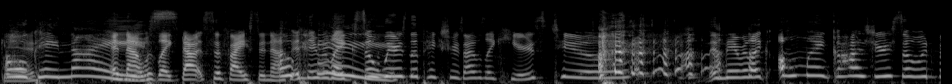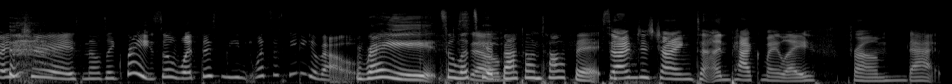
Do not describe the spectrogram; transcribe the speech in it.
Gift. Okay, nice. And that was like that sufficed enough. Okay. And they were like, so where's the pictures? I was like, here's two. and they were like, "Oh my gosh, you're so adventurous!" And I was like, "Right. So what this mean? What's this meeting about?" Right. So let's so, get back on topic. So I'm just trying to unpack my life from that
